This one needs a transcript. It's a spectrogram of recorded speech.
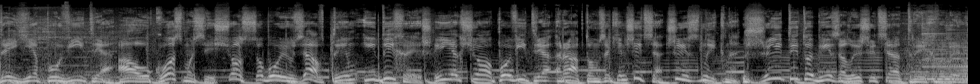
де є повітря. А у космосі, що з собою взяв, тим і дихаєш. І якщо повітря раптом закінчиться чи зникне, жити тобі залишиться три хвилини.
